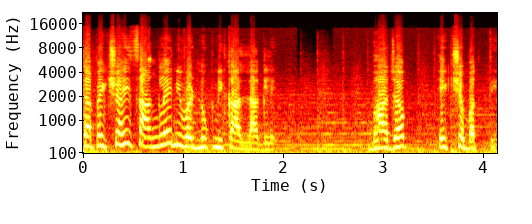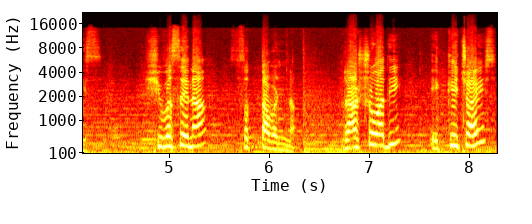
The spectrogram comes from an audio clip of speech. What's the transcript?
त्यापेक्षाही चांगले निवडणूक निकाल लागले. भाजप एकशे बत्तीस शिवसेना सत्तावन्न राष्ट्रवादी एक्केचाळीस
